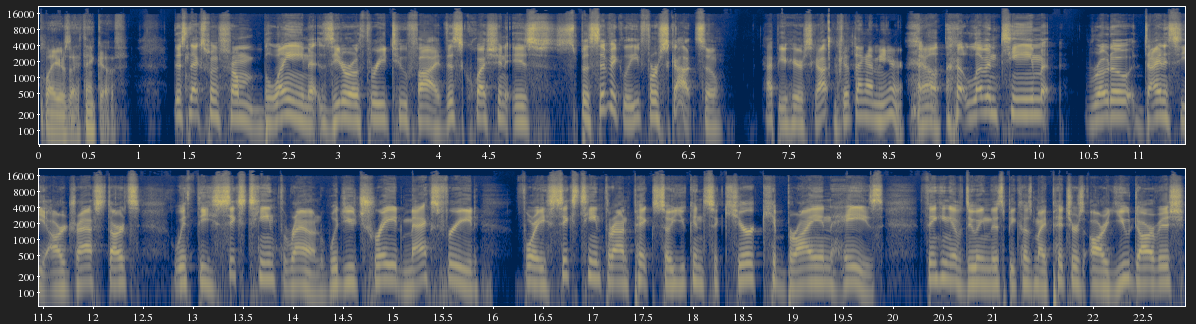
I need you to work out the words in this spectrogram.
players I think of. This next one's from Blaine0325. This question is specifically for Scott. So happy you're here, Scott. Good thing I'm here. Yeah. 11 team Roto Dynasty. Our draft starts with the 16th round. Would you trade Max Fried for a 16th round pick so you can secure Ke'Bryan Hayes? Thinking of doing this because my pitchers are Yu Darvish,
